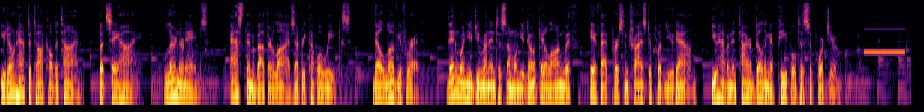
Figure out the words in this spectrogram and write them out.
You don't have to talk all the time, but say hi. Learn their names. Ask them about their lives every couple weeks. They'll love you for it. Then when you do run into someone you don't get along with, if that person tries to put you down, you have an entire building of people to support you.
